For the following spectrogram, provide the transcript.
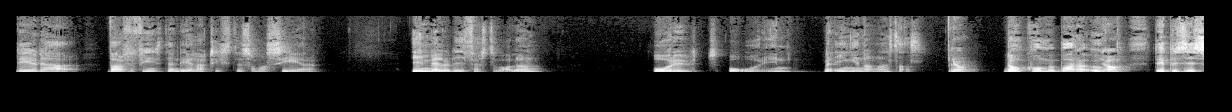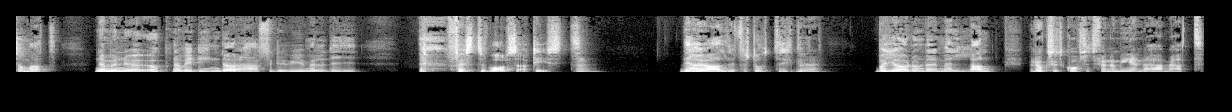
det är ju det här, varför finns det en del artister som man ser i Melodifestivalen år ut och år in, men ingen annanstans? Ja, De kommer bara upp. ja. Det är precis som att, nej men nu öppnar vi din dörr här för du är ju Melodifestivalsartist. Mm. Det har jag aldrig förstått riktigt. Nej. Vad gör de däremellan? Men det är också ett konstigt fenomen det här med att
